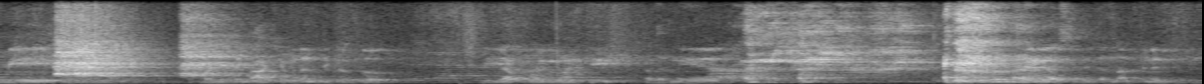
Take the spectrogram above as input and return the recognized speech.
मी म्हणजे बंदींना अशी विनंती करतो की या माहिती आदरणीय द्यावी त्यांना विनंती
